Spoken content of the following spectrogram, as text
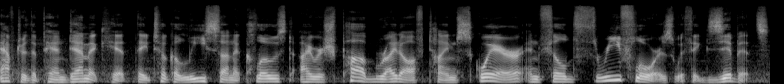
After the pandemic hit, they took a lease on a closed Irish pub right off Times Square and filled three floors with exhibits,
